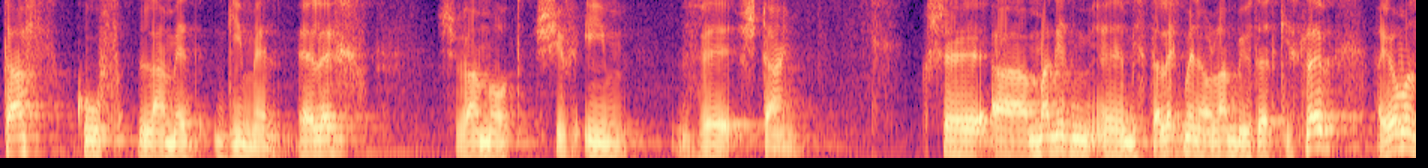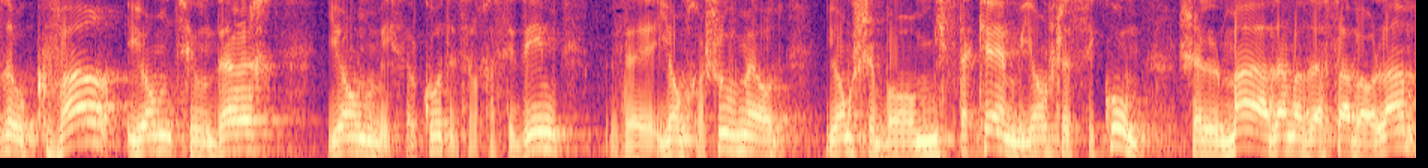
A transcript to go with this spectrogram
תקל"ג, 1772. כשהמגיד מסתלק מן העולם בי"ט כסלו, היום הזה הוא כבר יום ציון דרך, יום הסתלקות אצל חסידים, זה יום חשוב מאוד, יום שבו מסתכם, יום של סיכום של מה האדם הזה עשה בעולם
